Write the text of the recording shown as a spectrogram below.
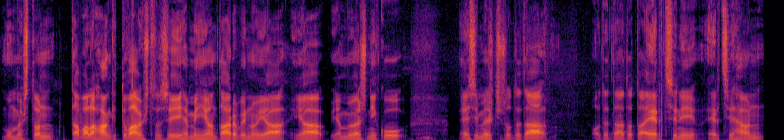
mun mielestä on tavallaan hankittu vahvistusta siihen, mihin on tarvinnut ja, ja, ja myös niinku, esimerkiksi jos otetaan otetaan tota Ertsi, niin Ertsihän on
